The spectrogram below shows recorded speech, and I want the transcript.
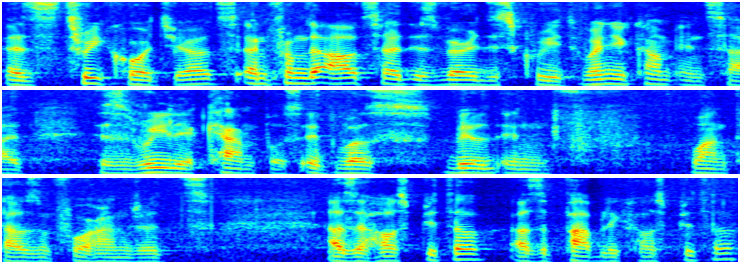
It's three courtyards, and from the outside is very discreet. When you come inside, it's really a campus. It was built in 1,400 as a hospital, as a public hospital,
